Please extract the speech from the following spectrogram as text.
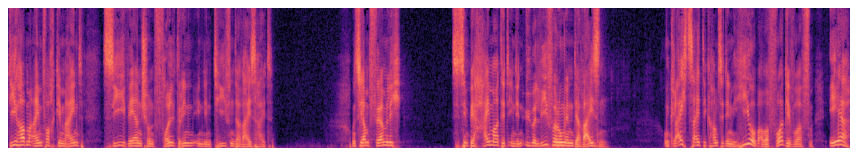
die haben einfach gemeint, sie wären schon voll drin in den Tiefen der Weisheit. Und sie haben förmlich, sie sind beheimatet in den Überlieferungen der Weisen. Und gleichzeitig haben sie dem Hiob aber vorgeworfen, er,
